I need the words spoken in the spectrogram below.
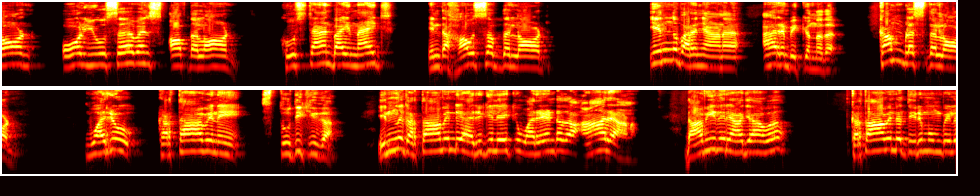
Lord all you servants of the Lord who stand by night in the house of the Lord എന്ന് പറഞ്ഞാണ് ആരംഭിക്കുന്നത്. കം ബ്ലസ് ദ ലോഡ് വരൂ കർത്താവിനെ സ്തുതിക്കുക. ഇന്ന് കർത്താവിന്റെ അരികിലേക്ക് വരേണ്ടത് ആരാണ്? ദാവീദ് രാജാവ് കർത്താവിന്റെ തിരുമുമ്പിൽ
